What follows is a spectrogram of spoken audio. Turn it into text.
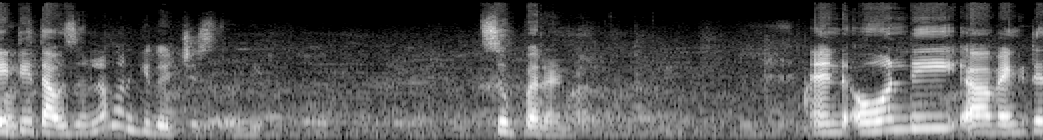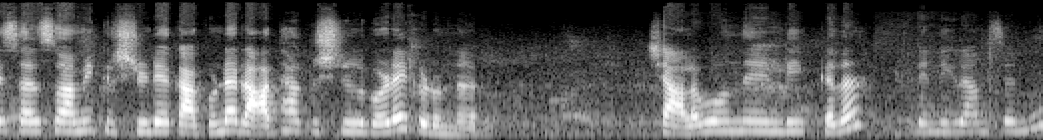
ఎయిటీ థౌజండ్లో మనకి ఇది వచ్చేస్తుంది. సూపర్ అండి. అండ్ ఓన్లీ వెంకటేశ్వర స్వామి కృష్ణుడే కాకుండా రాధాకృష్ణులు కూడా ఇక్కడ ఉన్నారు. చాలా బాగున్నాయండి కదా? ఇది ఎన్ని గ్రామ్స్ అండి?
